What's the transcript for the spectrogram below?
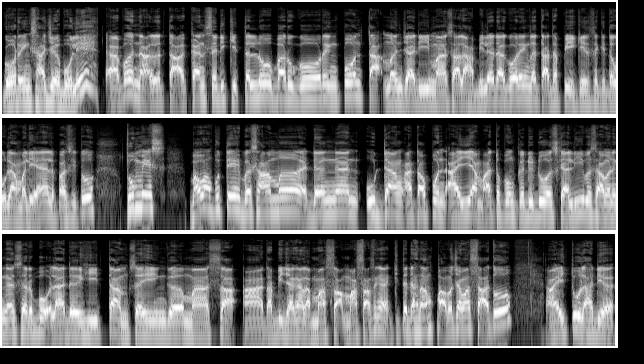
Goreng saja boleh. Apa nak letakkan sedikit telur baru goreng pun tak menjadi masalah. Bila dah goreng letak tepi. Kita kita ulang balik eh. Lepas itu tumis bawang putih bersama dengan udang ataupun ayam ataupun kedua-dua sekali bersama dengan serbuk lada hitam sehingga masak. Ha, tapi janganlah masak-masak sangat. Kita dah nampak macam masak tu. Ha, itulah dia.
